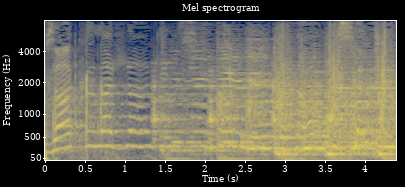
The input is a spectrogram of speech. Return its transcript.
Uzaklara git. Daha güzel.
